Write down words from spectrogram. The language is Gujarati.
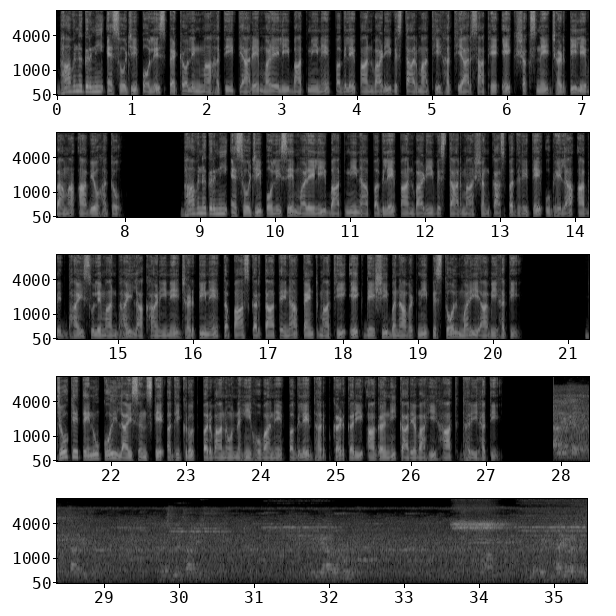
ભાવનગરની એસઓજી પોલીસ પેટ્રોલિંગમાં હતી ત્યારે મળેલી બાતમીને પગલે પાનવાડી વિસ્તારમાંથી હથિયાર સાથે એક શખ્સને ઝડપી લેવામાં આવ્યો હતો. ભાવનગરની એસઓજી પોલીસે મળેલી બાતમીના પગલે પાનવાડી વિસ્તારમાં શંકાસ્પદ રીતે ઉભેલા આબિદભાઈ સુલેમાનભાઈ લાખાણીને ઝડપીને તપાસ કરતા તેના પેન્ટમાંથી એક દેશી બનાવટની પિસ્તોલ મળી આવી હતી. જો કે તેનું કોઈ લાયસન્સ કે અધિકૃત પરવાનો નહીં હોવાને પગલે ધરપકડ કરી આગળની કાર્યવાહી હાથ ધરી હતી. પ્રશ્ન ચાલીસ એ આરોપો. પછી લાવ્યા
